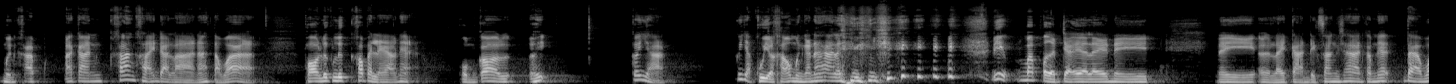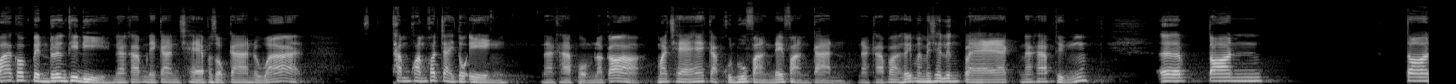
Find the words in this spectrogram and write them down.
เหมือนครับอาการคลั่งคล้ายดารานะ แต่ว่าพอลึกๆเข้าไปแล้วเนี่ย ผมก็เฮ้ยก็อยากก็อยากคุยกับเขาเหมือนกันนะอะไรนี่มาเปิดใจอะไรในในรายการเด็กสร้างชาติครับเนี่ยแต่ว่าก็เป็นเรื่องที่ดีนะครับ ในการแชร์ประสบการณ์หรือว่าทำความเข้าใจตัวเอง นะครับผมแล้วก็มาแชร์ให้กับคุณผู้ฟังได้ฟังกันนะครับ ว่าเฮ้ยมันไม่ใช่เรื่องแปลกนะครับ ถึงเอ่อตอน ตอน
